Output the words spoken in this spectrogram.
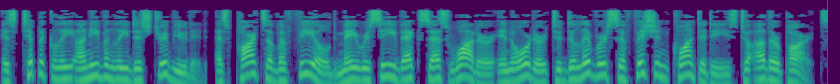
is typically unevenly distributed, as parts of a field may receive excess water in order to deliver sufficient quantities to other parts.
